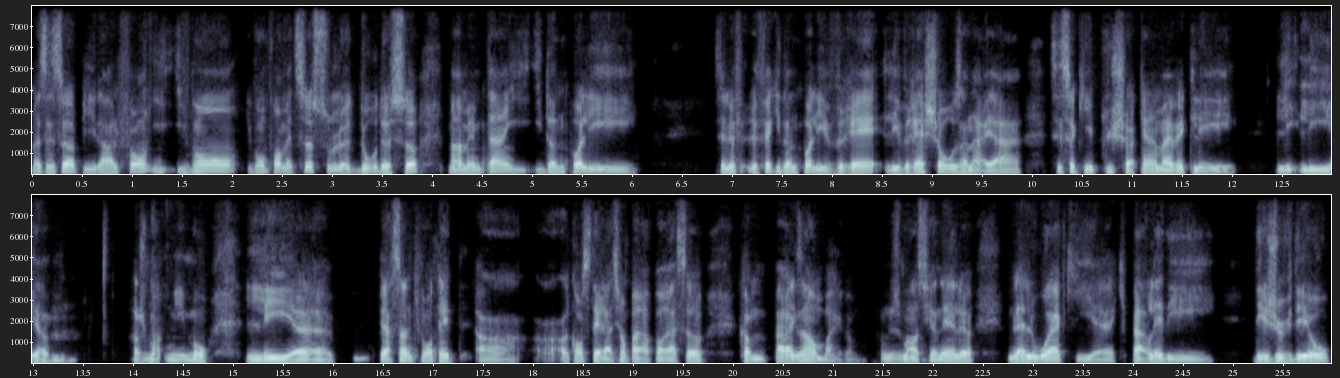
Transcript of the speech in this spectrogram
Ben c'est ça. Puis dans le fond, ils, vont, ils vont pouvoir mettre ça sur le dos de ça, mais en même temps, ils ne donnent pas les, le, le, fait qu'ils ne donnent pas les, vrais, les vraies choses en arrière, c'est ça qui est plus choquant, mais avec les. les, les euh, je manque mes mots, les euh, personnes qui vont être en, en, considération par rapport à ça, comme par exemple, ben, comme, je mentionnais, là, la loi qui, euh, qui parlait des, des jeux vidéo,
